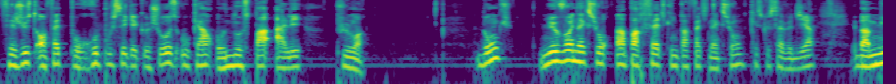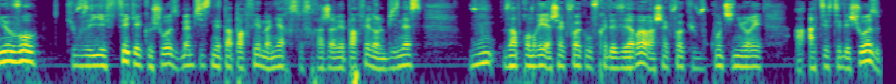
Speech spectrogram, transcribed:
c'est juste en fait pour repousser quelque chose ou car on n'ose pas aller plus loin. Donc, mieux vaut une action imparfaite qu'une parfaite inaction. Qu'est-ce que ça veut dire? Eh bien, mieux vaut que vous ayez fait quelque chose, même si ce n'est pas parfait, manière ce sera jamais parfait dans le business, vous apprendrez à chaque fois que vous ferez des erreurs, à chaque fois que vous continuerez à, tester des choses,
